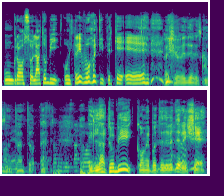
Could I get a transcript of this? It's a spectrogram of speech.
un grosso lato B oltre i voti perché eh... faccio vedere scusa ah, intanto eh. il lato B come potete vedere c'è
